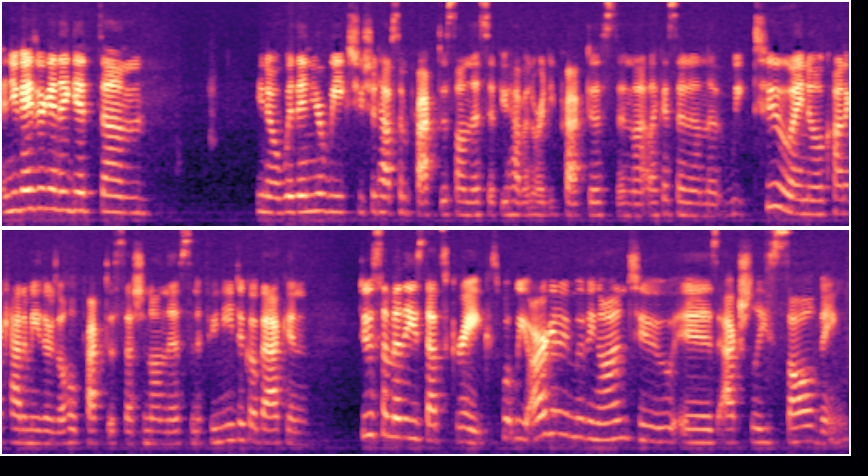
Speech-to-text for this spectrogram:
And you guys are going to get, um, you know, within your weeks, you should have some practice on this if you haven't already practiced. And that, like I said, on the week two, I know Khan Academy, there's a whole practice session on this. And if you need to go back and do some of these, that's great. Because what we are going to be moving on to is actually solving.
